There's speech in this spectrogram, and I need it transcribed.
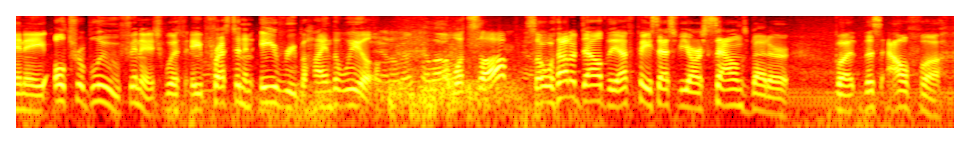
in a ultra blue finish with a Preston and Avery behind the wheel. Gentlemen, hello. What's up? So without a doubt, the F-Pace SVR sounds better, but this Alfa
